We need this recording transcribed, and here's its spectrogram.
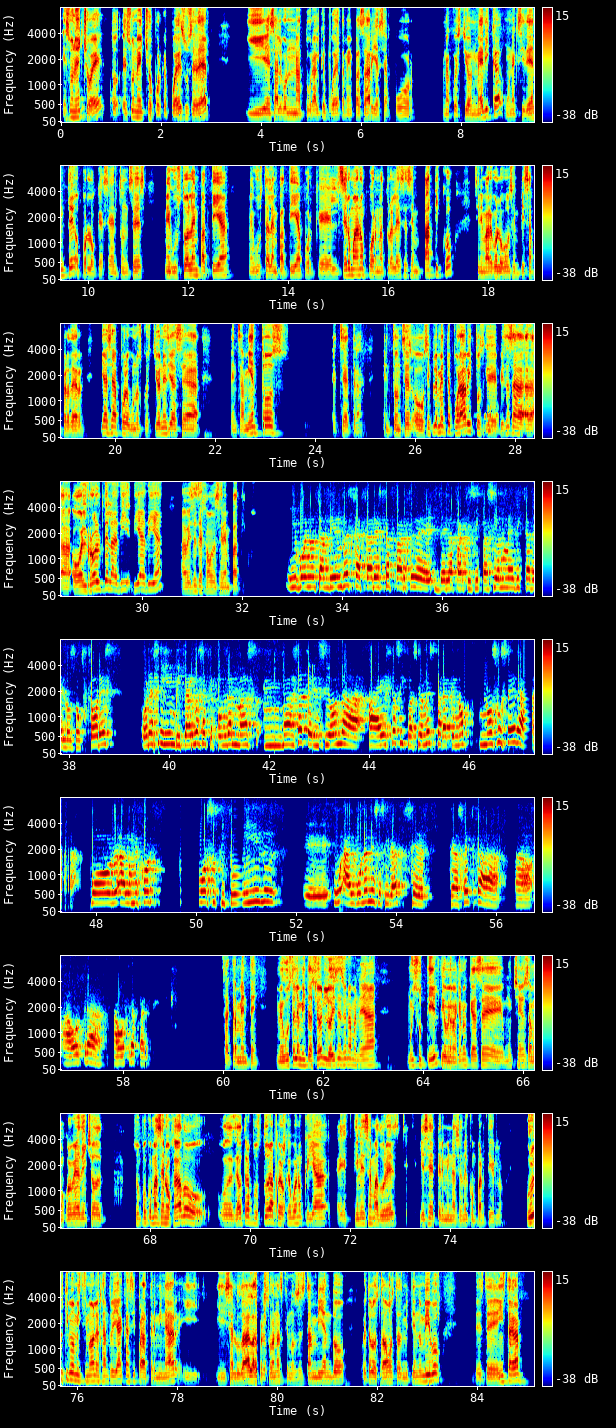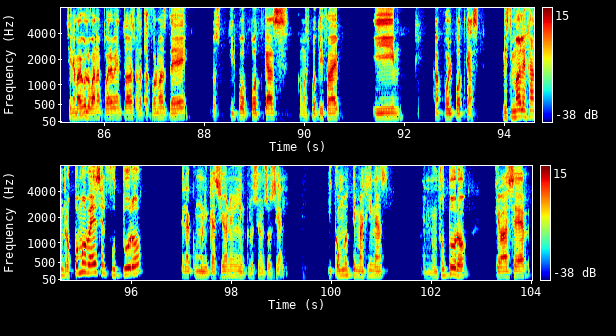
Es un hecho, ¿eh? Es un hecho porque puede suceder y es algo natural que puede también pasar, ya sea por una cuestión médica, un accidente o por lo que sea. Entonces, me gustó la empatía me gusta la empatía porque el ser humano por naturaleza es empático, sin embargo luego se empieza a perder, ya sea por algunas cuestiones, ya sea pensamientos, etcétera. Entonces, o simplemente por hábitos que empiezas a, o el rol de la día a día, a veces dejamos de ser empáticos. Y bueno, también rescatar esta parte de, de la participación médica de los doctores ahora sí invitarlos a que pongan más, más atención a, a estas situaciones para que no, no suceda por a lo mejor por sustituir eh, alguna necesidad se, se afecta a, a, otra, a otra parte. Exactamente. Y me gusta la invitación lo dices de una manera muy sutil. Digo, me imagino que hace muchos años a lo mejor hubiera dicho un poco más enojado o, desde otra postura, pero qué bueno que ya eh, tiene esa madurez y esa determinación de compartirlo. Por último, mi estimado Alejandro, ya casi para terminar y, y saludar a las personas que nos están viendo, ahorita lo estábamos transmitiendo en vivo desde Instagram, sin embargo lo van a poder ver en todas las plataformas de los tipo podcasts como Spotify y Apple Podcast. Mi estimado Alejandro, ¿cómo ves el futuro de la comunicación en la inclusión social? y cómo te imaginas en un futuro que va a ser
